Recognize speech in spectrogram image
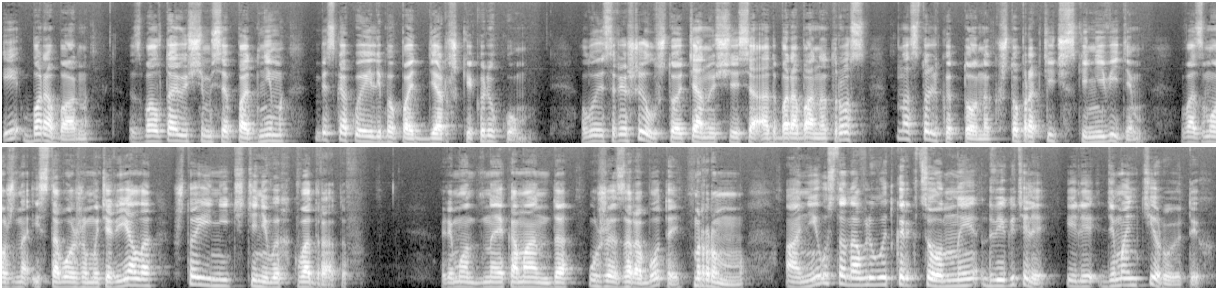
и барабан с болтающимся под ним без какой-либо поддержки крюком. Луис решил, что тянущийся от барабана трос настолько тонок, что практически невидим, возможно, из того же материала, что и нить теневых квадратов. Ремонтная команда уже за работой? Мрм. Они устанавливают коррекционные двигатели или демонтируют их.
